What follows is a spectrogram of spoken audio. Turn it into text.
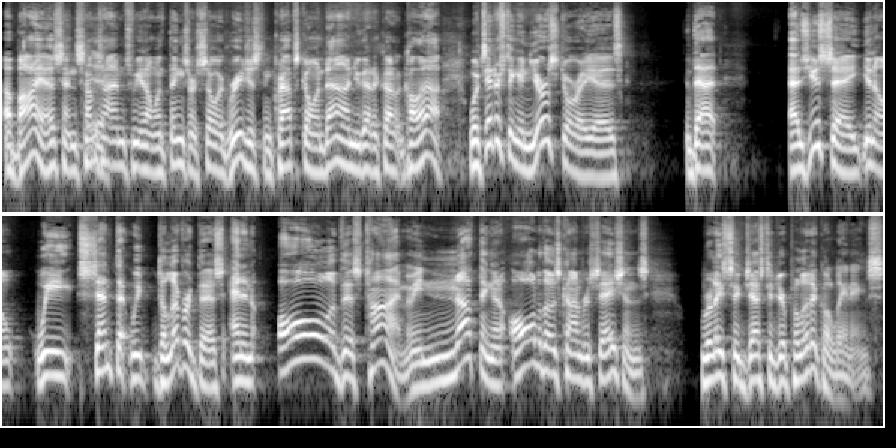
a bias. And sometimes, you know, when things are so egregious and crap's going down, you got to call it out. What's interesting in your story is that as you say, you know, we sent that, we delivered this, and in all of this time, I mean, nothing in all of those conversations really suggested your political leanings.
